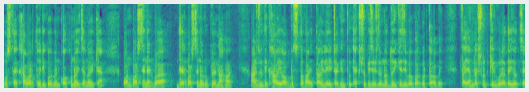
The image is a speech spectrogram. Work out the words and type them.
অবস্থায় খাবার তৈরি করবেন, কখনোই যেন এটা ওয়ান পার্সেন্টের বা দেড় পার্সেন্টের উপরে না হয়। আর যদি খাওয়াই অভ্যস্ত হয়, তাহলে এটা কিন্তু একশো কেজির জন্য দুই কেজি ব্যবহার করতে হবে। তাই আমরা শুটকির গুঁড়া দেই হচ্ছে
